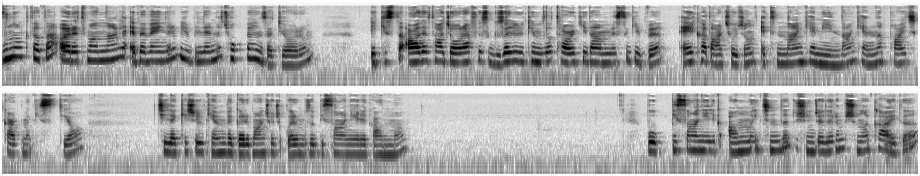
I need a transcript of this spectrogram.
Bu noktada öğretmenlerle ebeveynleri birbirlerine çok benzetiyorum. İkisi de adeta coğrafyası güzel ülkemize Turkey denmesi gibi el kadar çocuğun etinden kemiğinden kendine pay çıkartmak istiyor. Çilekeş ülkemi ve gariban çocuklarımızı bir saniyelik anma. Bu bir saniyelik anma içinde düşüncelerim şuna kaydı.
